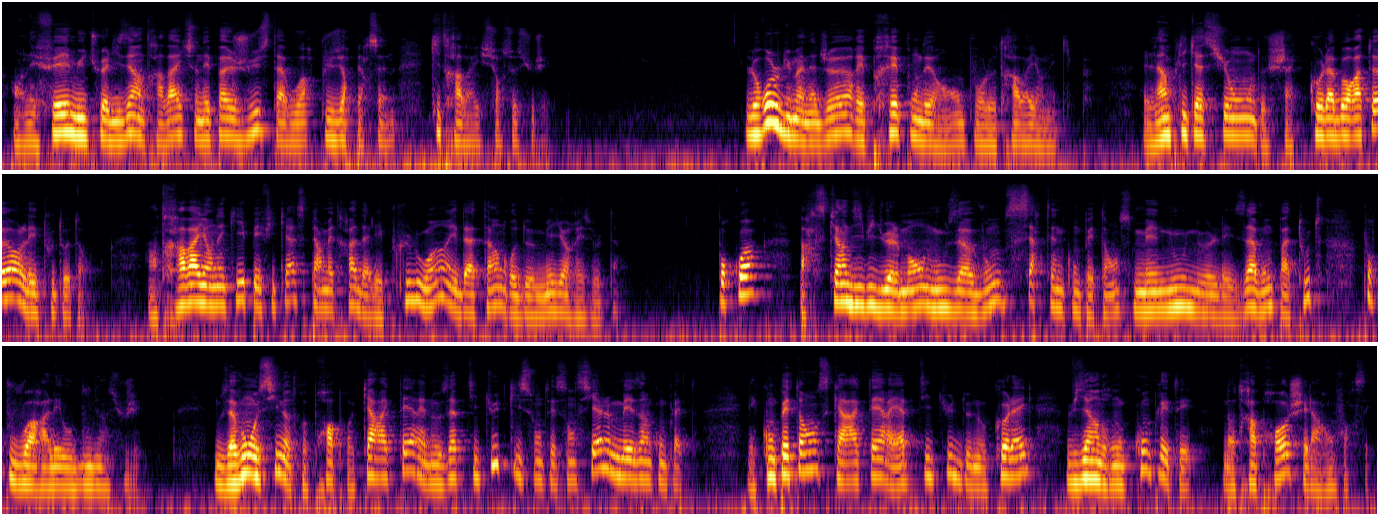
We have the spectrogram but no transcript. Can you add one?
En effet, mutualiser un travail, ce n'est pas juste avoir plusieurs personnes qui travaillent sur ce sujet. Le rôle du manager est prépondérant pour le travail en équipe. L'implication de chaque collaborateur l'est tout autant. Un travail en équipe efficace permettra d'aller plus loin et d'atteindre de meilleurs résultats. Pourquoi? Parce qu'individuellement, nous avons certaines compétences, mais nous ne les avons pas toutes pour pouvoir aller au bout d'un sujet. Nous avons aussi notre propre caractère et nos aptitudes qui sont essentielles mais incomplètes. Les compétences, caractères et aptitudes de nos collègues viendront compléter notre approche et la renforcer.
